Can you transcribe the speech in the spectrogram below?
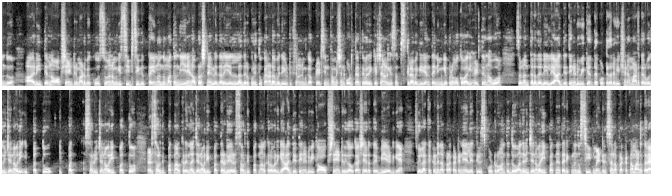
ಒಂದು, ಆ, ರೀತಿಯಲ್ಲಿ ನಾವು ಆಪ್ಷನ್ ಎಂಟ್ರಿ ಮಾಡಬೇಕು? ಸೊ ನಮಗೆ ಸೀಟ್ ಸಿಗುತ್ತೆ? ಇನ್ನೊಂದು ಮತ್ತೊಂದು ಏನೇನೋ ಪ್ರಶ್ನೆಗಳಿದ್ದಾವೆ ಎಲ್ಲದರ ಕುರಿತು ಕನ್ನಡ ಬದಿ ಯೂಟ್ಯೂಬ್ ಚಾನಲ್ ನಿಮಗೆ ಅಪ್ಡೇಟ್ಸ್ ಇನ್ಫಾರ್ಮೇಷನ್ ಕೊಡ್ತಾ ಇರ್ತೀವಿ. ಅದಕ್ಕೆ ಚಾನಲ್ಗೆ ಸಬ್ಸ್ಕ್ರೈಬ್ ಆಗಿರಿ ಅಂತ ನಿಮಗೆ ಪ್ರಮುಖವಾಗಿ ಹೇಳ್ತೇವೆ ನಾವು. ಸೊ ನಂತರದಲ್ಲಿ ಇಲ್ಲಿ ಆದ್ಯತೆ ನೀಡುವಿಕೆ ಅಂತ ಕೊಟ್ಟಿದ್ದಾರೆ, ವೀಕ್ಷಣೆ ಮಾಡ್ತಾ ಇರ್ಬೋದು. ಜನವರಿ ಇಪ್ಪತ್ತು, ಇಪ್ಪತ್ ಸಾರಿ ಜನವರಿ ಇಪ್ಪತ್ತು, ಎರಡು ಸಾವಿರದ ಇಪ್ಪತ್ನಾಲ್ಕರಿಂದ ಜನವರಿ ಇಪ್ಪತ್ತೆರಡು, ಎರಡು ಸಾವಿರದ ಇಪ್ಪತ್ನಾಲ್ಕರವರೆಗೆ ಆದ್ಯತೆ ನೀಡುವಿಕೆ. ಆಪ್ಷನ್ ಎಂಟ್ರಿಗೆ ಅವಕಾಶ ಇರುತ್ತೆ ಬಿ ಎಡ್ಗೆ ಸೊ ಇಲಾಖೆ ಕಡೆಯಿಂದ ಪ್ರಕಟಣೆಯಲ್ಲಿ ತಿಳಿಸ್ಕೊಟ್ಟಿರುವಂಥದ್ದು ಅಂದರೆ, ಜನವರಿ ಇಪ್ಪತ್ತನೇ ತಾರೀಕಿನಂದು ಸೀಟ್ ಮೆಟ್ರಿಕ್ಸ್ ಅನ್ನು ಪ್ರಕಟಣೆ ಮಾಡ್ತಾರೆ.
